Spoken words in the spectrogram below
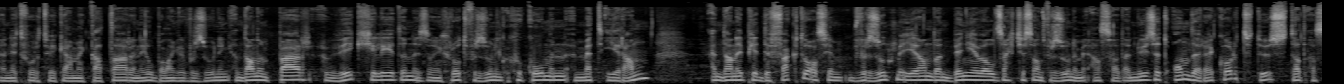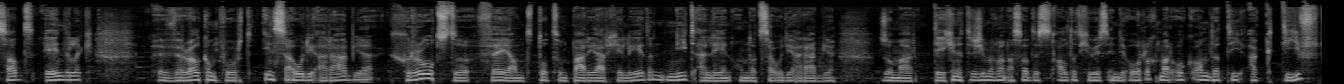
uh, net voor het WK met Qatar, een heel belangrijke verzoening. En dan een paar weken geleden is er een grote verzoening gekomen met Iran. En dan heb je de facto, als je verzoent met Iran, dan ben je wel zachtjes aan het verzoenen met Assad. En nu is het on the record dus dat Assad eindelijk verwelkomd wordt in Saoedi-Arabië, grootste vijand tot een paar jaar geleden. Niet alleen omdat Saoedi-Arabië zomaar tegen het regime van Assad is altijd geweest in de oorlog, maar ook omdat die actief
